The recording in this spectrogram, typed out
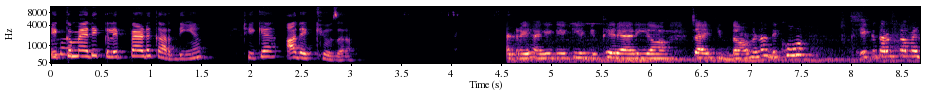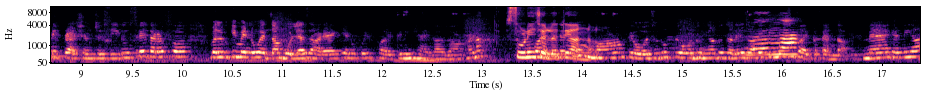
ਇੱਕ ਮੈਂ ਇਹਦੀ ਕਲਿੱਪ ਐਡ ਕਰਦੀ ਆ ਠੀਕ ਹੈ? ਆ ਦੇਖਿਓ ਜ਼ਰਾ। ਰਹੇ ਹੈਗੇ ਕਿ ਕਿ ਇਹ ਕਿੱਥੇ ਰਹਿ ਰਹੀ ਆ ਚਾਹੇ ਕਿੱਦਾਂ ਹਨਾ? ਦੇਖੋ ਇੱਕ ਤਰਫ ਤਾਂ ਮੈਂ ਡਿਪਰੈਸ਼ਨ 'ਚ ਸੀ ਦੂਸਰੇ ਤਰਫ ਮਤਲਬ ਕਿ ਮੈਨੂੰ ਇਦਾਂ ਬੋਲਿਆ ਜਾ ਰਿਹਾ ਹੈ ਕਿ ਇਹਨੂੰ ਕੋਈ ਫ਼ਰਕ ਨਹੀਂ ਹੈਗਾਗਾ ਹਨਾ? ਸੁਣੀ ਚੱਲੋ ਧਿਆਨ ਨਾਲ। ਮਾਂ ਪਿਓ ਜਦੋਂ ਪਿਓ ਦੁਨੀਆ ਤੋਂ ਚਲੇ ਜਾਵੇ ਕਿੰਨਾ ਫ਼ਰਕ ਪੈਂਦਾ? ਮੈਂ ਕਹਿੰਦੀ ਆ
